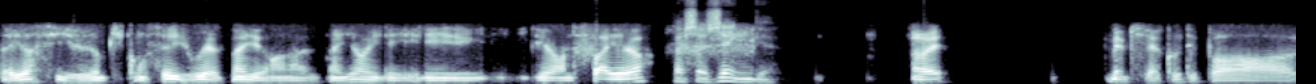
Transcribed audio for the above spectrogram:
D'ailleurs, si j'ai un petit conseil, jouez Altmaier. Hein. Altmaier, il est, il, est, il est on fire. Face à Zeng. Ouais. Même si la cote n'est pas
